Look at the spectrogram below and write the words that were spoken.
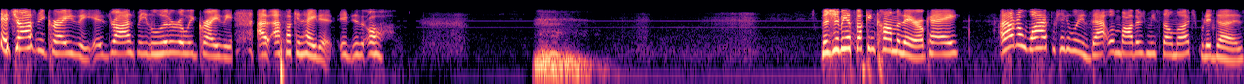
It drives me crazy. It drives me literally crazy. I, I fucking hate it. It is oh. There should be a fucking comma there, okay? I don't know why particularly that one bothers me so much, but it does.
